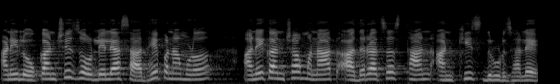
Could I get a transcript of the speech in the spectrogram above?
आणि लोकांशी जोडलेल्या साधेपणामुळं अनेकांच्या मनात आदराचं स्थान आणखीच दृढ झालंय.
